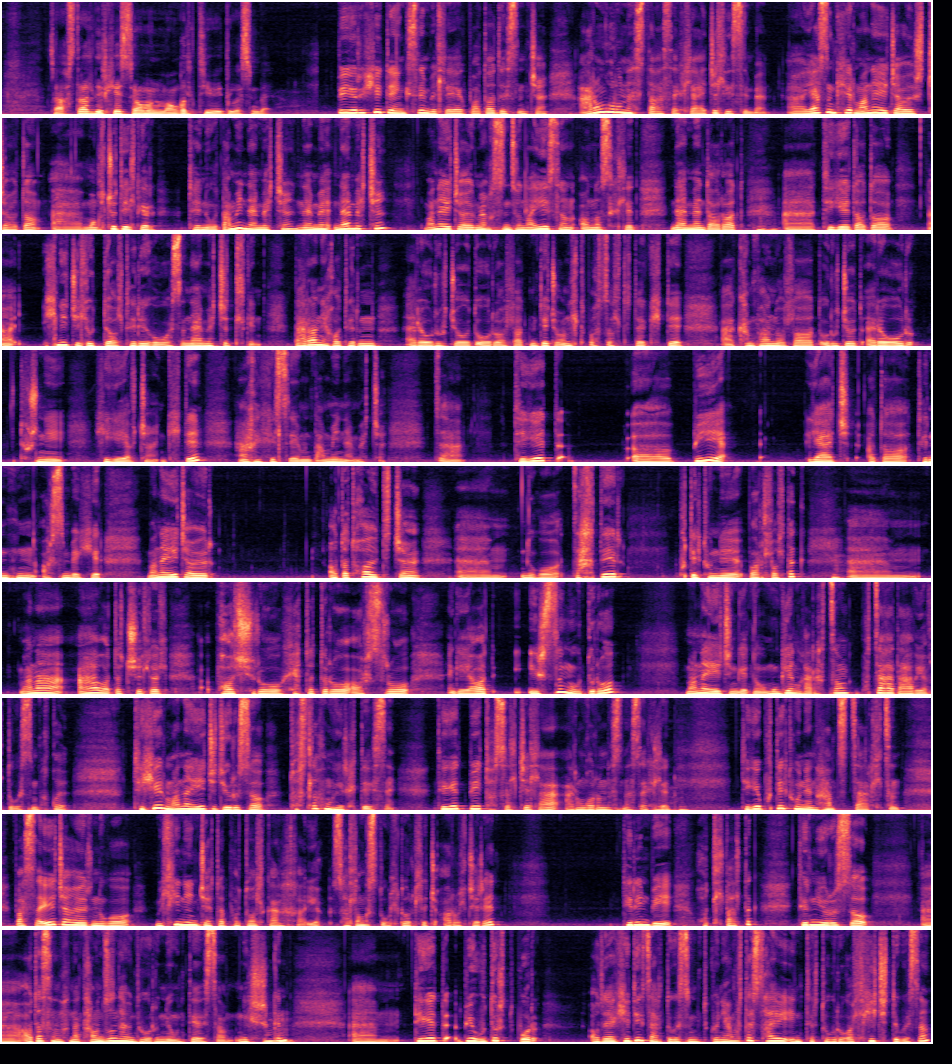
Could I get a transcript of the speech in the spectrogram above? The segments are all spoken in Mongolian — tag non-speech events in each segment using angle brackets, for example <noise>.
За Австралид ирэхээс өмнө Монголд юу хийдэг байсан бэ? Би ерөөхдөө ингэсэн байлаа. Яг бодоод байсан чинь 13 настайгаас эхлээ ажил хийсэн байна. А яасан гэхээр манай ээж аваа чи одоо монголчууд хэлдгээр тэ нөгөө дамын 8 чинь 8 8 чинь манай ээж 1989 оноос эхлээд 8-нд ороод аа тэгээд одоо эхний жилүүддээ бол тэрийг угаасаа 8-ачд л гин. Дараа нь яг тэр нь арай өргөжөөд өөр болоод мэдээж уналт босолттой. Гэхдээ компани болоод өргөжөөд арай өөр төвшний хийгээ явж байгаа. Гэхдээ анх эхэлсэн юм дамын 8-ач. За Тэгээд би яаж одоо тэрэнд нь орсон бэ гэхээр манай ээж аваар одоо тухайн үед чинь нөгөө зах дээр бүтээгдэхүүнээ борлуулдаг. Манай аав одоо жишээлбэл Польш руу, Хятад руу, Орос руу ингээ яваад ирсэн өдрөө манай ээж ингээд нөгөө мөнгөний гаргацсан буцаагаад аав явдаг гэсэн байхгүй юу. Тэгэхээр манай ээжид ерөөсө туслах хүн хэрэгтэй байсан. Тэгээд би тусалж ила 13 наснаас эхлээд. Тэгээ бүтээгдэхүүнийг хамт зарлцсан. Бас ээж аваар нөгөө мэлхийн нинжата путулк анх солонгост үйлдвэрлэж оруулж ирээд тэрийг би худалдаалдаг. Тэр нь ерөөсөө а одоо санахна 550 төгрөгийн үнэтэй байсан нэг ширхэг нь. Тэгээд би өдөрт бүр одоо яг хэдийг зардаг гэсэн мэдгүй ямар та сая энэ төр төгрөг бол хийчдэг байсан.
